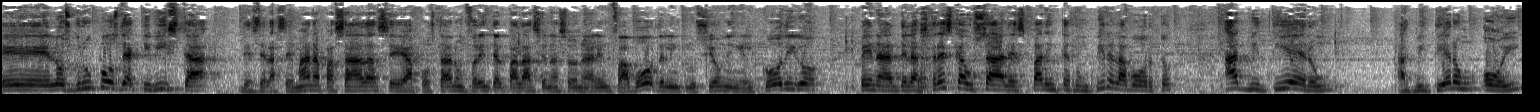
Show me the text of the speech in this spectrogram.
Eh, los grupos de activistas desde la semana pasada se apostaron frente al Palacio Nacional en favor de la inclusión en el Código Penal de las tres causales para interrumpir el aborto. Advirtieron, advirtieron hoy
